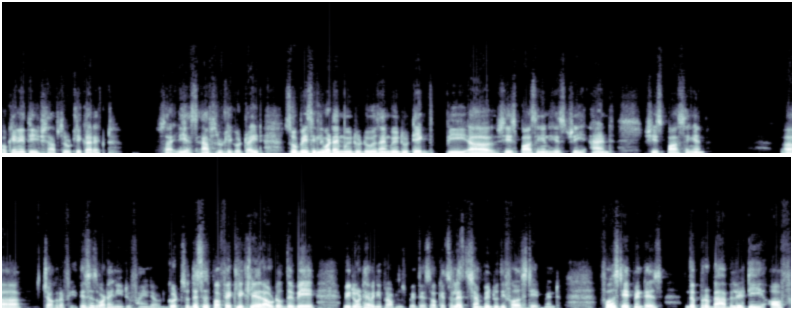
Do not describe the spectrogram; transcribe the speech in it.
Okay, Nitish, absolutely correct. So yes, absolutely good, right? So basically what I'm going to do is I'm going to take the P, uh, she's passing in history and she's passing in uh, geography. This is what I need to find out. Good. So this is perfectly clear out of the way. We don't have any problems with this. Okay, so let's jump into the first statement. First statement is the probability of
